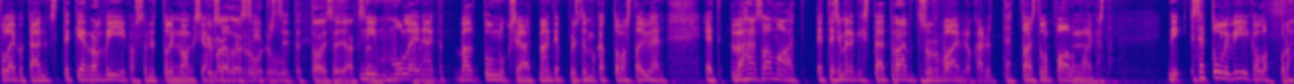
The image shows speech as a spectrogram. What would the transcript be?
tuleeko tämä nyt sitten kerran viikossa. Nyt oli Mm, kaksi Kyllä mä jaksoa katsoin vissiin ruudusta sitten toisen jakson. Niin, mutta mulla ei näitä tunnuksia, että mä en tiedä, pystynkö mä katsoa vasta yhden. Et vähän sama, että et esimerkiksi tämä Drive to Survive, joka nyt taistelu paalupaikasta. Mm. Niin se tuli viikonloppuna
